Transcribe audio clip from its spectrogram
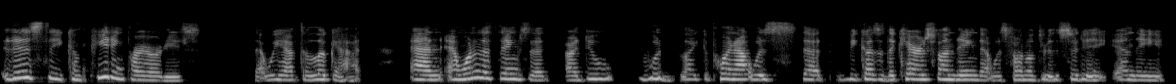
It is the competing priorities that we have to look at. And, and one of the things that I do would like to point out was that because of the CARES funding that was funneled through the city and the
